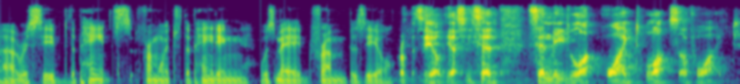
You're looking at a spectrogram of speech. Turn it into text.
uh, received the paints from which the painting was made from Bazille. From Bazille, yes. He said, "Send me lot white, lots of white."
